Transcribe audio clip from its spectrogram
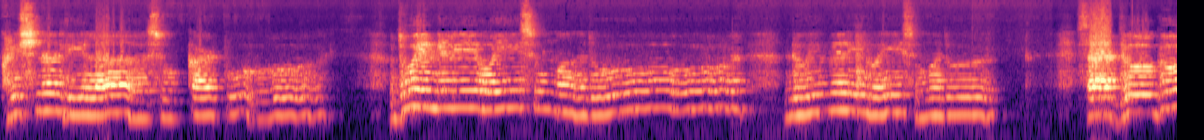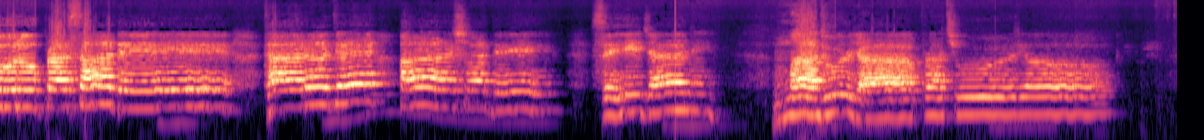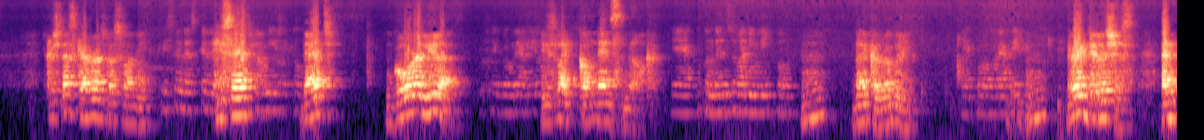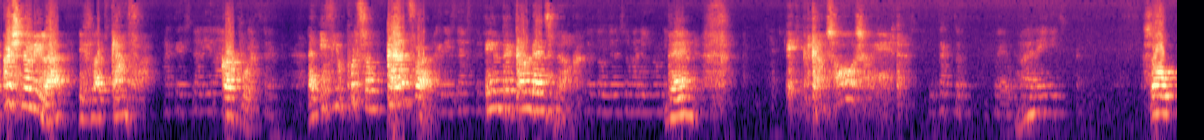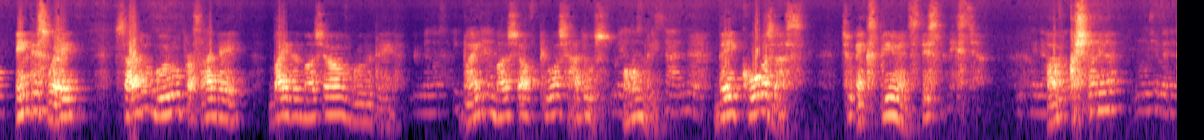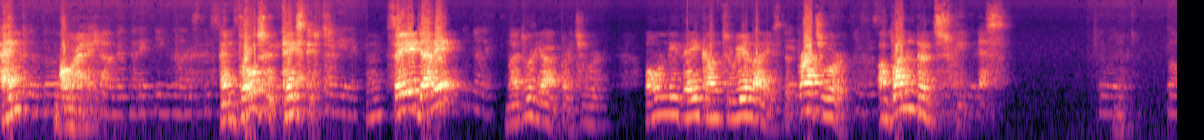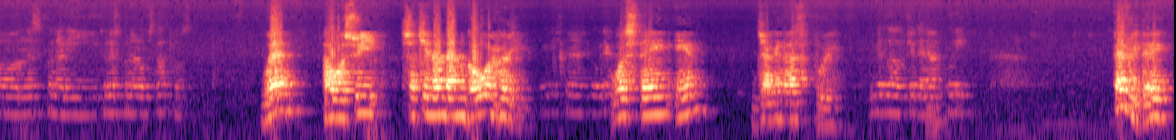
Krishna Lila Sukarpur Dui mili hoi sumadur Dui mili hoi sumadur Sadhu Guru Prasade Tarade Ashwade Sei jani madhurya prachurya. Krishnadas Kaviraj Goswami He said that Gora Lila Gaura Lila is like condensed milk, je jako kondenzovaný mlíko, hmm? like a rubbery, hmm? very delicious. And Krishna Lila is like camphor. A Krishna Lila Karpur. And if you put some camphor A když dáš to in the condensed milk, do kondenzovaného mlíka, then it becomes so sweet. tak to je úplně nejvíc. So, in this way, Sadhu Guru Prasade, by the mercy of Gurudev, by the mercy of pure sadhus only, they cause us to experience this mixture of Krishna and dostat do toho, Gaura Lila. dáme tady těch zelenství And those who taste it. Say, Jani. Madhurya Prachur. Only they come to realize the Prachur, abundant sweetness to neskonalý, tu neskonalou sladkost. When our sweet Sachinandan náš was staying in Jagannath Puri, every day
